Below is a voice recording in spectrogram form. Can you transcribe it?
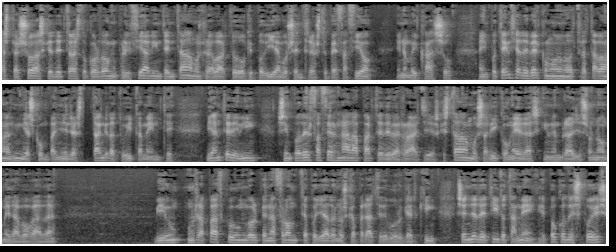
As persoas que detrás do cordón policial intentábamos gravar todo o que podíamos entre a estupefacción e, no meu caso, a impotencia de ver como me trataban as miñas compañeras tan gratuitamente diante de min sin poder facer nada aparte de berralles que estábamos ali con elas e lembralles o nome da abogada vi un, un rapaz cun golpe na fronte apoiado no escaparate de Burger King, sendo detido tamén, e pouco despois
